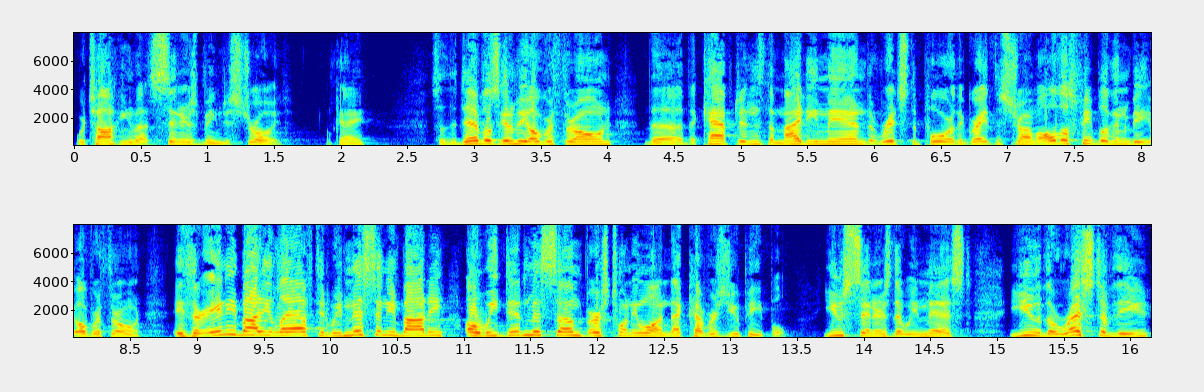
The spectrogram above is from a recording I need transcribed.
We're talking about sinners being destroyed, okay? So the devil's going to be overthrown. The, the captains, the mighty men, the rich, the poor, the great, the strong, all those people are going to be overthrown. Is there anybody left? Did we miss anybody? Oh, we did miss some. Verse 21. That covers you people. You sinners that we missed. You, the rest of you,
